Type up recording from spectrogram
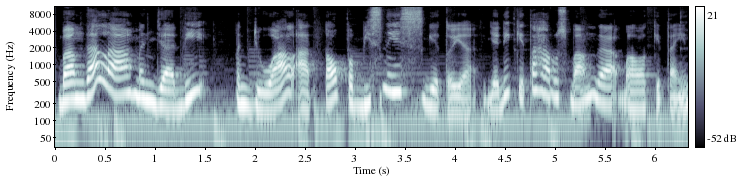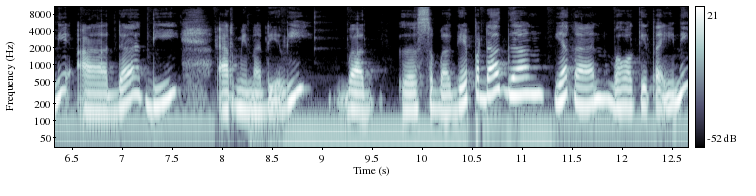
banggalah menjadi penjual atau pebisnis gitu ya. Jadi kita harus bangga bahwa kita ini ada di Ermina Deli sebagai pedagang ya kan? Bahwa kita ini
